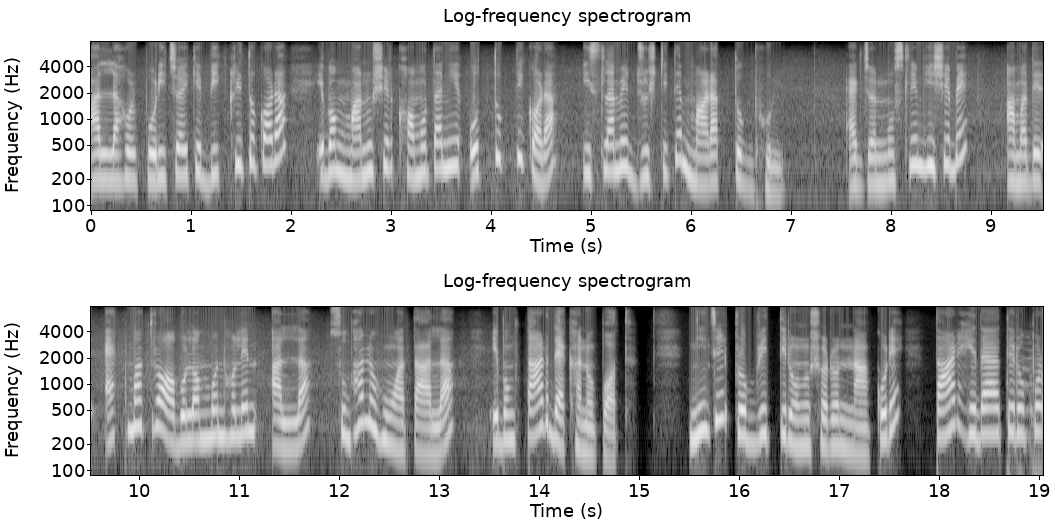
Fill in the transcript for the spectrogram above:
আল্লাহর পরিচয়কে বিকৃত করা এবং মানুষের ক্ষমতা নিয়ে অত্যুক্তি করা ইসলামের দৃষ্টিতে মারাত্মক ভুল। একজন মুসলিম হিসেবে আমাদের একমাত্র অবলম্বন হলেন আল্লাহ সুবহানহুয়া তাআলা এবং তার দেখানো পথ। নিজের প্রবৃত্তির অনুসরণ না করে তার হেদায়াতের ওপর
